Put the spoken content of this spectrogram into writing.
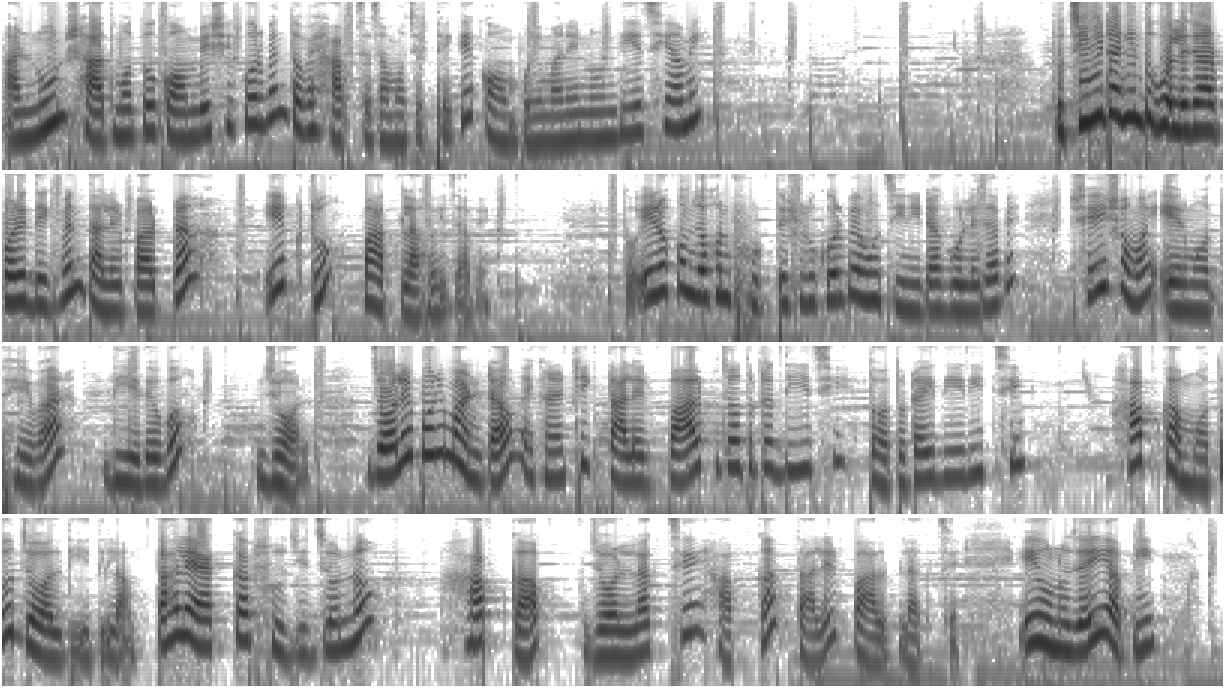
আর নুন স্বাদ মতো কম বেশি করবেন, তবে হাফ চা চামচের থেকে কম পরিমাণে নুন দিয়েছি আমি। তো চিনিটা কিন্তু গলে যাওয়ার পরে দেখবেন তালের পাল্পটা একটু পাতলা হয়ে যাবে। তো এরকম যখন ফুটতে শুরু করবে এবং চিনিটা গলে যাবে, সেই সময় এর মধ্যে এবার দিয়ে দেব জল। জলের পরিমাণটাও এখানে ঠিক তালের পাল্প যতটা দিয়েছি ততটাই দিয়ে দিচ্ছি। হাফ কাপ মতো জল দিয়ে দিলাম। তাহলে এক কাপ সুজির জন্য হাফ কাপ জল লাগছে, হাফ কাপ তালের পাল্প লাগছে। এই অনুযায়ী আপনি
